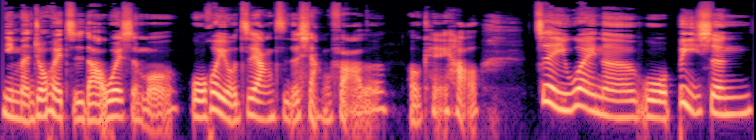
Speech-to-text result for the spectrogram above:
你们就会知道为什么我会有这样子的想法了。OK，好，这一位呢，我毕生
